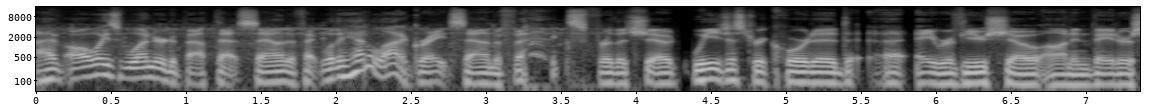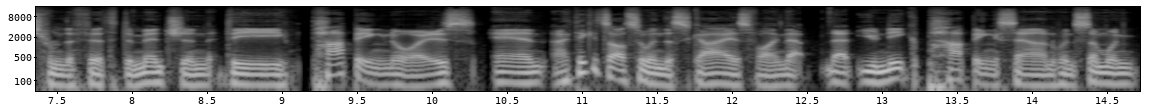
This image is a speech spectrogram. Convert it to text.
I've always wondered about that sound effect. Well, they had a lot of great sound effects for the show. We just recorded a, a, review show on Invaders from the Fifth Dimension. The popping noise, and I think it's also in the sky is falling. That that unique popping sound when someone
